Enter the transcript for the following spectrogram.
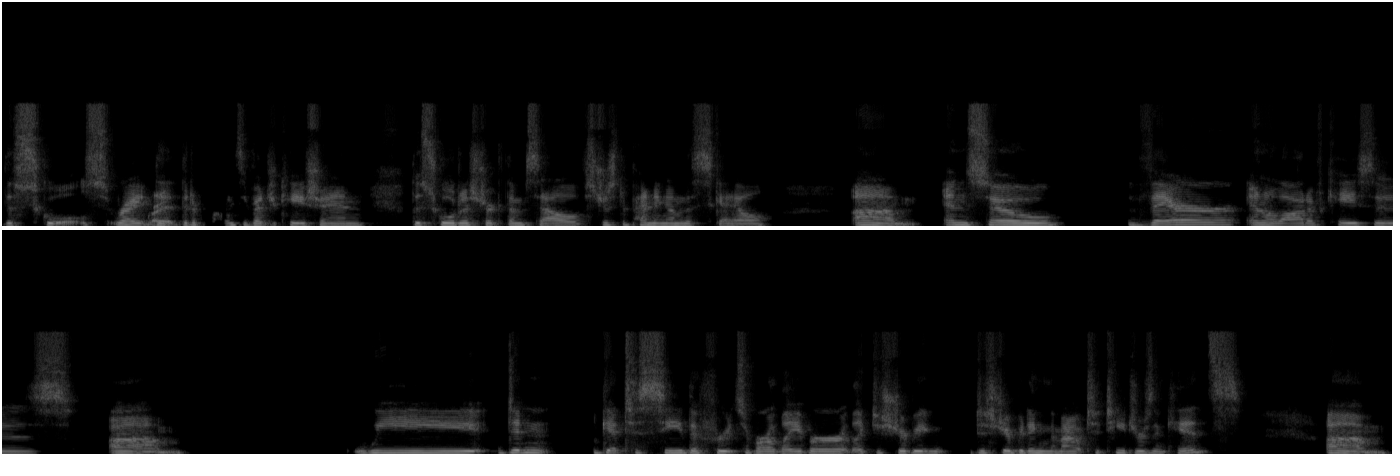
the schools, right? right? The, the departments of education, the school district themselves, just depending on the scale. Um, and so there, in a lot of cases, um, we didn't get to see the fruits of our labor, like distributing distributing them out to teachers and kids. Um,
